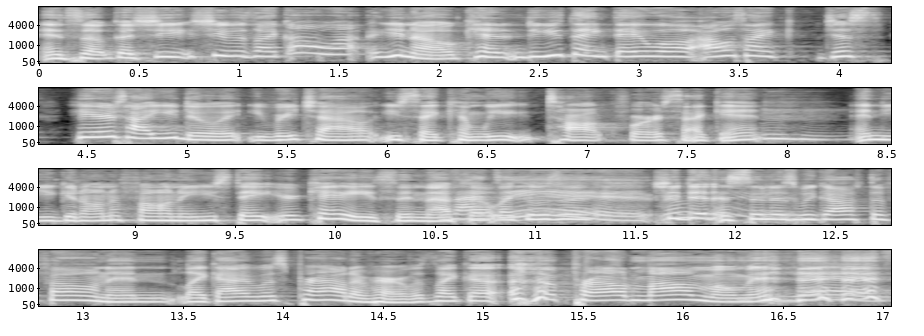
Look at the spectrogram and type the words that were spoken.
and so because she she was like, oh, I- you know, can do you think they will? I was like, just here's how you do it. You reach out, you say, Can we talk for a 2nd Mm-hmm. And you get on the phone and you state your case. And I And I felt like it was a, she It did as soon as we got off the phone. And like I was proud of her. It was like a, a proud mom moment. Yes.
